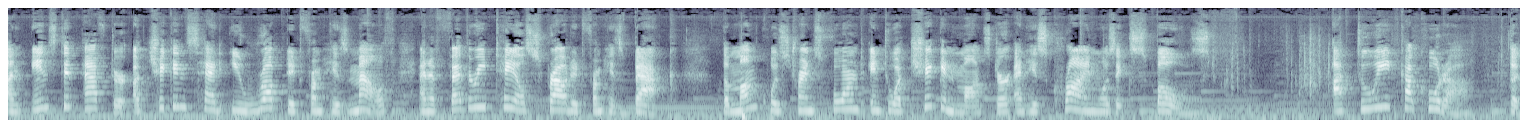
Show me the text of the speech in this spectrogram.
An instant after, a chicken's head erupted from his mouth and a feathery tail sprouted from his back. The monk was transformed into a chicken monster and his crime was exposed. Atui Kakura, the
